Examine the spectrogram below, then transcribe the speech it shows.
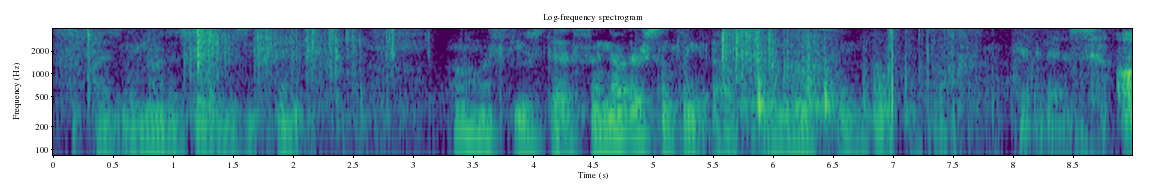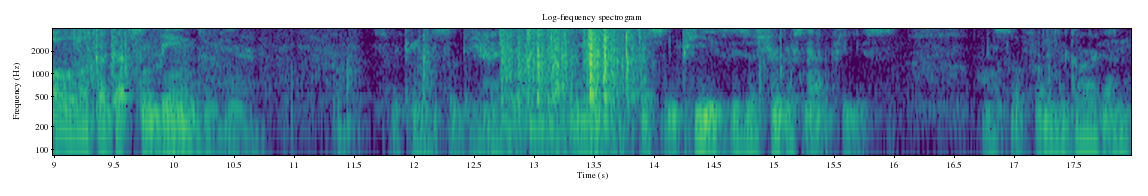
surprisingly not as dirty as you think. Oh, let's use this. I know there's something else that I'm missing. Oh, here it is. Oh, look, I got some beans in here. So we can also dehydrate some beans. There's some peas. These are sugar snap peas. Also from the garden.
